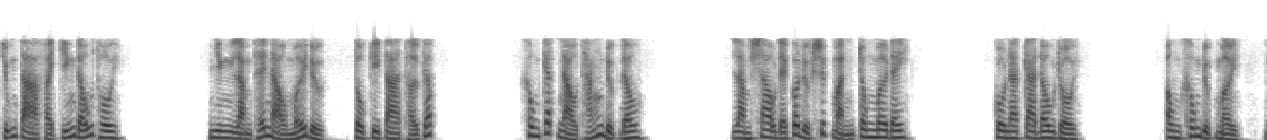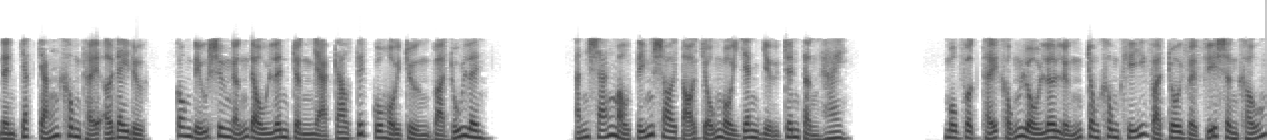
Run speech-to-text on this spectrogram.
Chúng ta phải chiến đấu thôi. Nhưng làm thế nào mới được, Tokita thở gấp. Không cách nào thắng được đâu. Làm sao để có được sức mạnh trong mơ đây? Konaka đâu rồi? Ông không được mời, nên chắc chắn không thể ở đây được. Con điểu sư ngẩng đầu lên trần nhà cao tích của hội trường và rú lên. Ánh sáng màu tím soi tỏ chỗ ngồi danh dự trên tầng 2. Một vật thể khổng lồ lơ lửng trong không khí và trôi về phía sân khấu,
